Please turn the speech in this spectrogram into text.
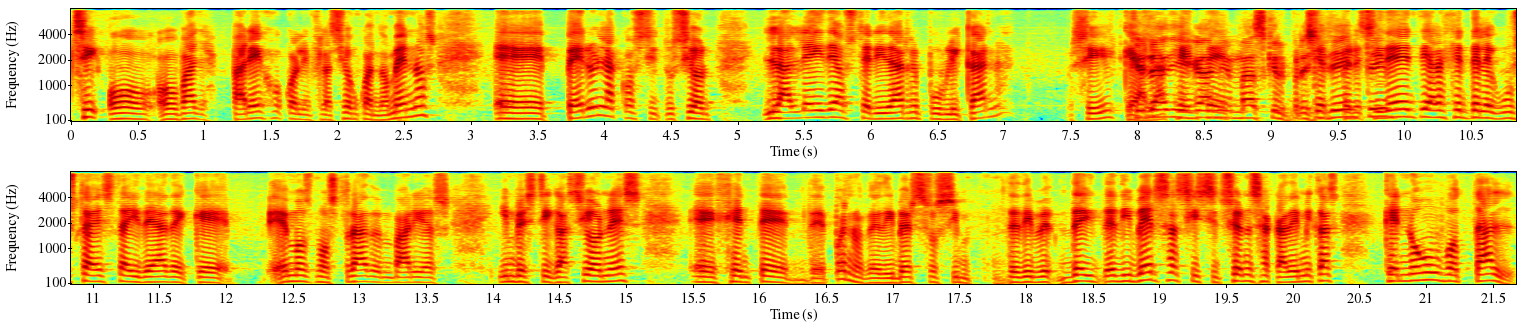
Sí, o, o vaya, parejo con la inflación cuando menos, eh, pero en la Constitución, la ley de austeridad republicana, sí, que, Que a la nadie gente, gane más que el el presidente. presidente, a la gente le gusta esta idea de que hemos mostrado en varias investigaciones eh, gente de, bueno, de, diversos, de, de, diversas instituciones académicas que no hubo tal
